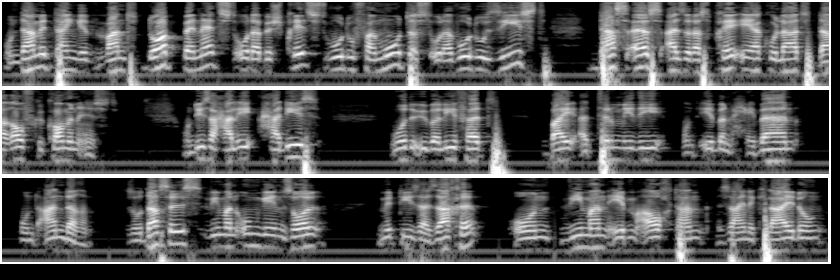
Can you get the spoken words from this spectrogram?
und damit dein Gewand dort benetzt oder bespritzt, wo du vermutest oder wo du siehst, dass es, also das Präejakulat, darauf gekommen ist. Und dieser Hadith wurde überliefert bei At-Tirmidhi und Ibn Hibban und anderen. So das ist, wie man umgehen soll mit dieser Sache und wie man eben auch dann seine Kleidung,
